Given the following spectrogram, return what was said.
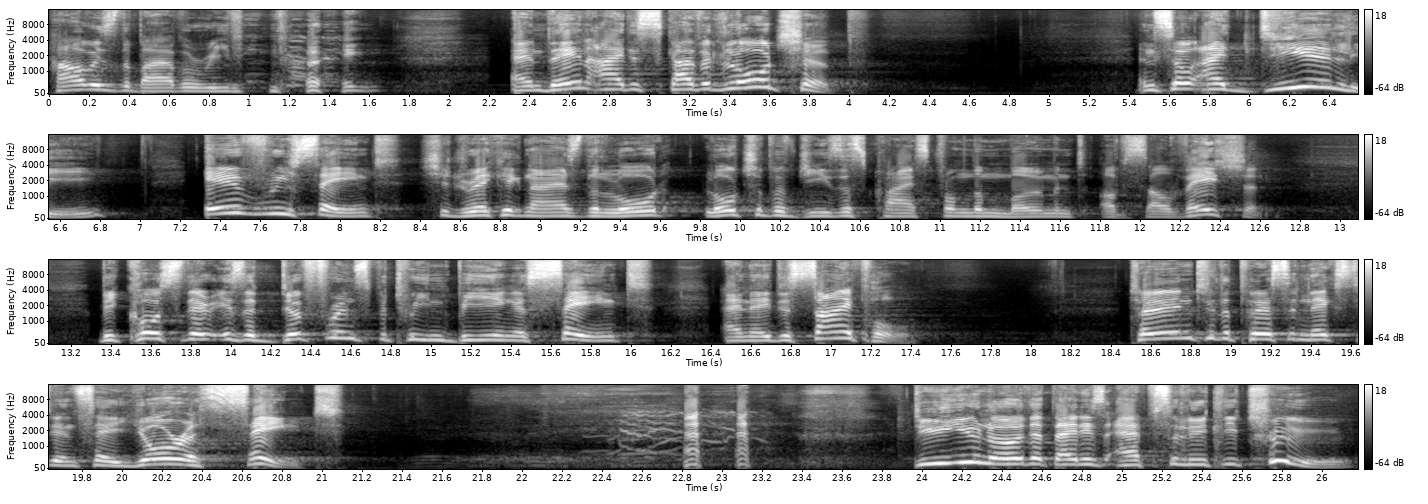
How is the Bible reading going? And then I discovered lordship. And so, ideally, every saint should recognize the Lord, Lordship of Jesus Christ from the moment of salvation. Because there is a difference between being a saint and a disciple. Turn to the person next to you and say, You're a saint. Do you know that that is absolutely true?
